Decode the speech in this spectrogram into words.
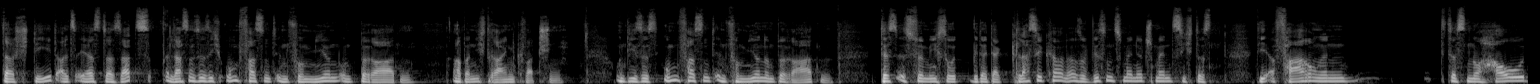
da steht als erster Satz, lassen Sie sich umfassend informieren und beraten, aber nicht reinquatschen. Und dieses umfassend informieren und beraten, das ist für mich so wieder der Klassiker, ne, so Wissensmanagement, sich das, die Erfahrungen, das Know-how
